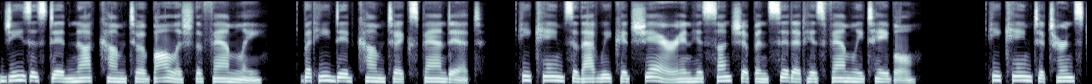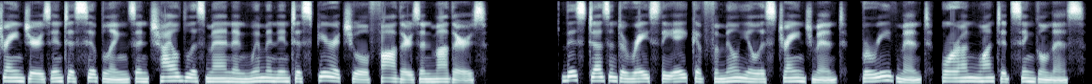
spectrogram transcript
Jesus did not come to abolish the family. But he did come to expand it. He came so that we could share in his sonship and sit at his family table. He came to turn strangers into siblings and childless men and women into spiritual fathers and mothers. This doesn't erase the ache of familial estrangement, bereavement, or unwanted singleness.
